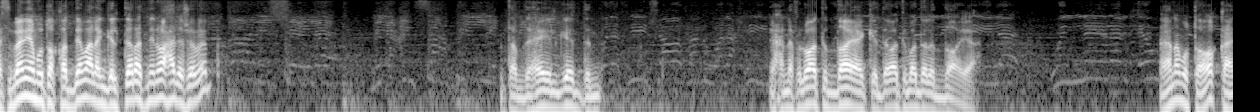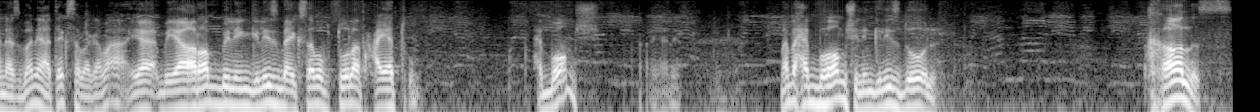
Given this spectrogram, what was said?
أسبانيا متقدمة على انجلترا 2-1 يا شباب؟ طب ده هايل جدا. إحنا في الوقت الضايع كده وقت بدل الضايع. أنا متوقع إن أسبانيا هتكسب يا جماعة. يا يا رب الإنجليز ما يكسبوا بطولة في حياتهم. ما بحبهمش. يعني ما بحبهمش الإنجليز دول. خالص.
